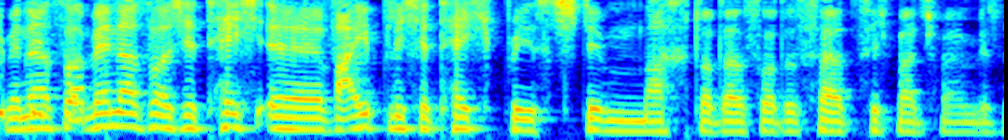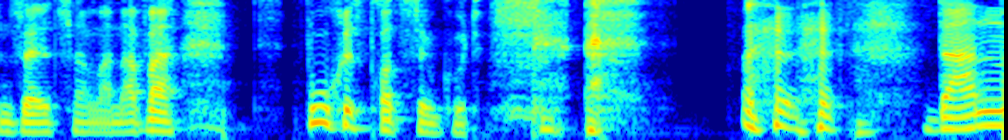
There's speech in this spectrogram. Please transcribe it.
Wenn er, so, wenn er solche Tech, äh, weibliche Tech-Priest-Stimmen macht oder so, das hört sich manchmal ein bisschen seltsam an. Aber Buch ist trotzdem gut. Dann,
